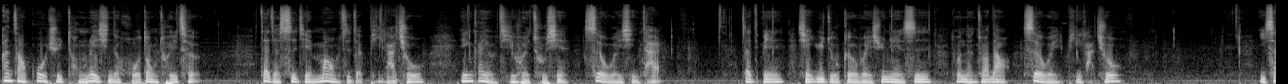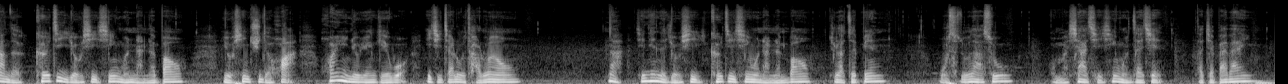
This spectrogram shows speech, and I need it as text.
按照过去同类型的活动推测，戴着世界帽子的皮卡丘应该有机会出现色违形态。在这边先预祝各位训练师都能抓到色违皮卡丘。以上的科技游戏新闻懒人包，有兴趣的话，欢迎留言给我，一起加入讨论哦。那今天的游戏科技新闻懒人包就到这边，我是朱大叔，我们下期新闻再见，大家拜拜。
